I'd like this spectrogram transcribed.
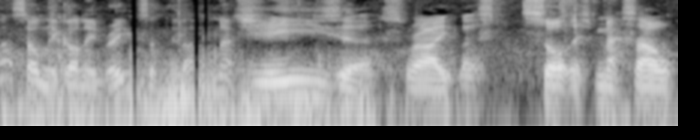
That's only gone in recently, that, hasn't it? Jesus. Right, let's sort this mess out.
